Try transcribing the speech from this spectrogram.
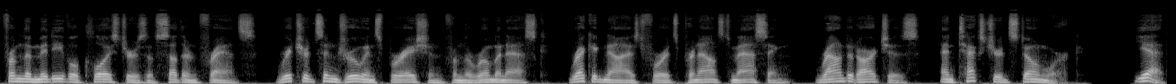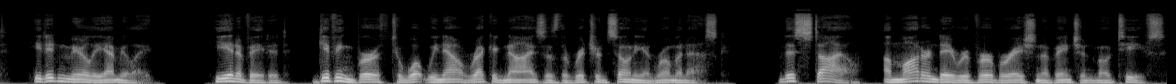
From the medieval cloisters of southern France, Richardson drew inspiration from the Romanesque, recognized for its pronounced massing, rounded arches, and textured stonework. Yet, he didn't merely emulate. He innovated, giving birth to what we now recognize as the Richardsonian Romanesque. This style, a modern day reverberation of ancient motifs,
